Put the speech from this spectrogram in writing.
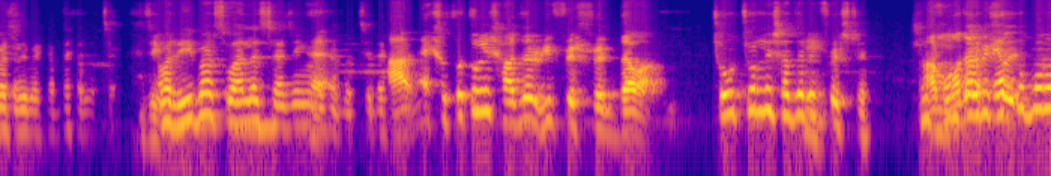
ব্যাটারি ব্যাকআপ দেখা যাচ্ছে। আবার রিভার্স ওয়্যারলেস চার্জিং হ্যাঁ। দেখা যাচ্ছে আর একশো চল্লিশ হাজার রিফ্রেশ রেট দেওয়া। চৌচল্লিশ হাজার হুম। রিফ্রেশ রেট আর মজার বিষয়- এত বড়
